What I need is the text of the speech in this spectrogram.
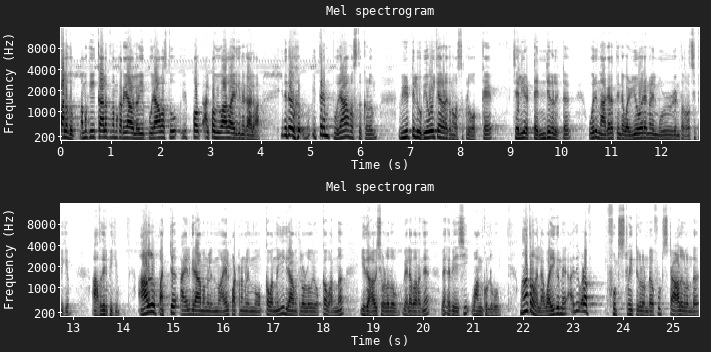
പലതും. നമുക്ക് ഈ കാലത്ത് നമുക്കറിയാമല്ലോ ഈ പുരാവസ്തു ഇപ്പോൾ അല്പം വിവാദമായിരിക്കുന്ന ഒരു കാലമാണ്. ഇതിന്റെ ഇത്തരം പുരാവസ്തുക്കളും വീട്ടിൽ ഉപയോഗിക്കാൻ കിടക്കുന്ന വസ്തുക്കളും ഒക്കെ ചെറിയ ടെന്റുകളിട്ട് ഒരു നഗരത്തിന്റെ വഴിയോരങ്ങളിൽ മുഴുവൻ പ്രദർശിപ്പിക്കും അവതരിപ്പിക്കും. ആളുകൾ മറ്റ് അയൽ ഗ്രാമങ്ങളിൽ നിന്നും അയൽ പട്ടണങ്ങളിൽ നിന്നും ഒക്കെ വന്ന് ഈ ഗ്രാമത്തിലുള്ളവരും ഒക്കെ വന്ന് ഇത് ആവശ്യമുള്ളത് വില പറഞ്ഞ് വില പേശി വാങ്ങിക്കൊണ്ടുപോകും. മാത്രമല്ല വൈകുന്നേരം അത് ഇവിടെ ഫുഡ് സ്ട്രീറ്റുകളുണ്ട് ഫുഡ് സ്റ്റാളുകളുണ്ട്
